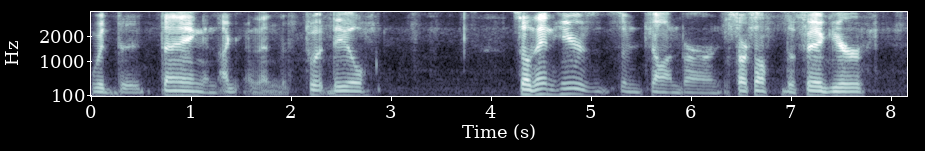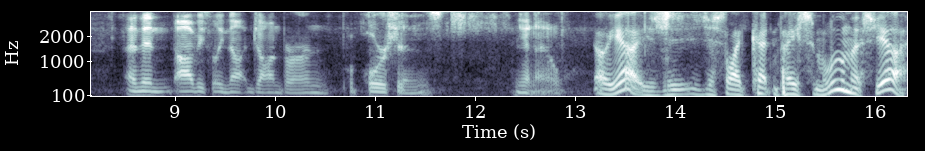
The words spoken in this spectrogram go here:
with the thing and, I, and then the foot deal. So then here's some John Byrne. Starts off the figure, and then obviously not John Byrne proportions. You know. Oh yeah, he's, he's just like cut and paste some Loomis. Yeah,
